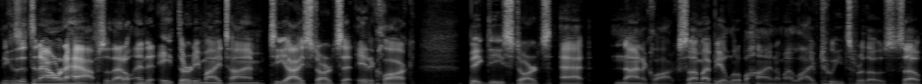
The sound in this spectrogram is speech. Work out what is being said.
because it's an hour and a half, so that'll end at eight thirty my time. Ti starts at eight o'clock. Big D starts at nine o'clock, so I might be a little behind on my live tweets for those. So,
